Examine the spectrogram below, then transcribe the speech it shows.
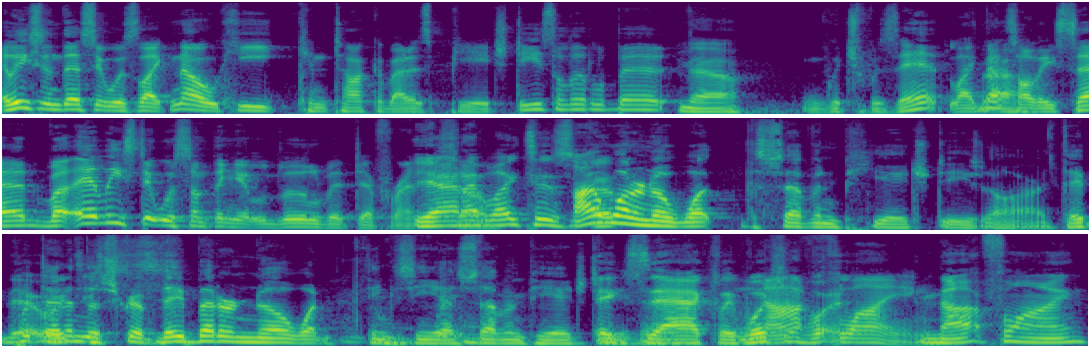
at least in this, it was like, no, he can talk about his PhDs a little bit, Yeah. Which was it. Like that's Yeah. all he said. But at least it was something a little bit different. Yeah, and I So- liked his. I uh, want to know what the seven PhDs are. They put that in the script. They better know what thinks he has seven PhDs. in. Exactly. Which- Not what- flying. Not flying.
